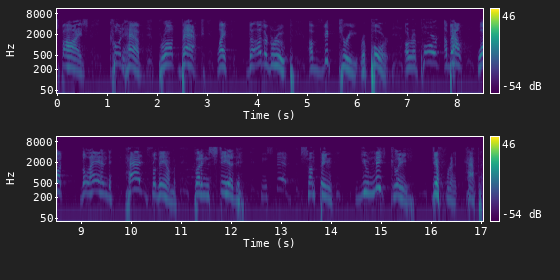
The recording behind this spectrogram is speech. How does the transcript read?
spies could have brought back, like the other group, a victory report, a report about what the land had for them. But instead, instead, something uniquely different happened.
